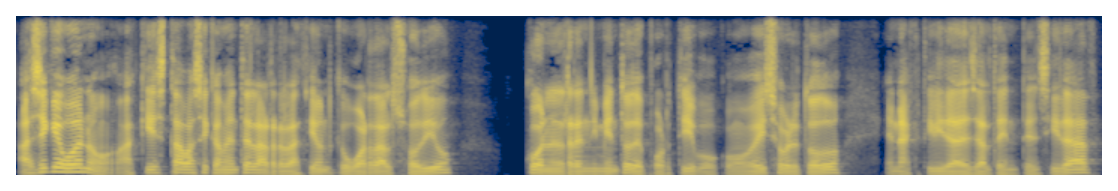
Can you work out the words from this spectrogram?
Así que bueno, aquí está básicamente la relación que guarda el sodio con el rendimiento deportivo, como veis sobre todo en actividades de alta intensidad.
